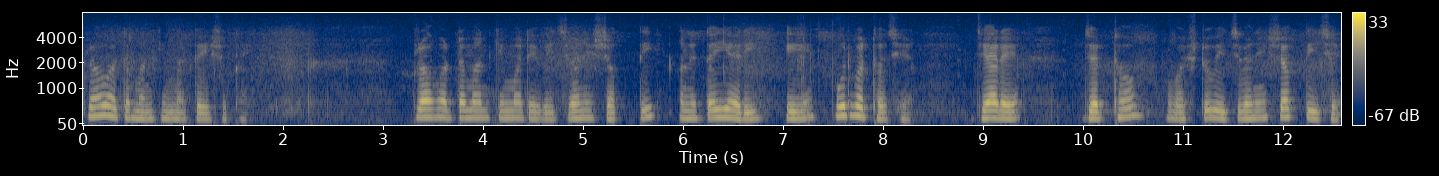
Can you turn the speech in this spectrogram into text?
પ્રવર્તમાન કિંમત કહી શકાય. પ્રવર્તમાન કિંમતે વેચવાની શક્તિ અને તૈયારી એ પુરવઠો છે. જ્યારે જથ્થો વસ્તુ વેચવાની શક્તિ છે.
